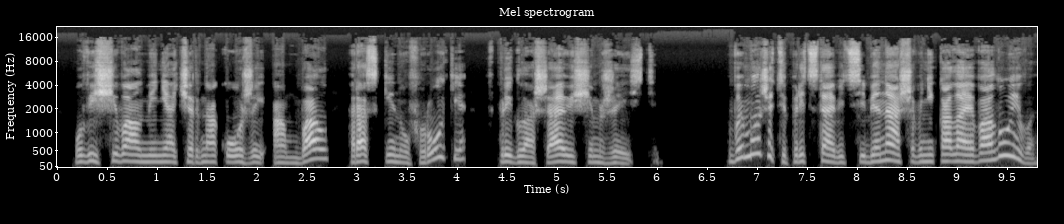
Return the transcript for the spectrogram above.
— увещевал меня чернокожий амбал, раскинув руки в приглашающем жесте. Вы можете представить себе нашего Николая Валуева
